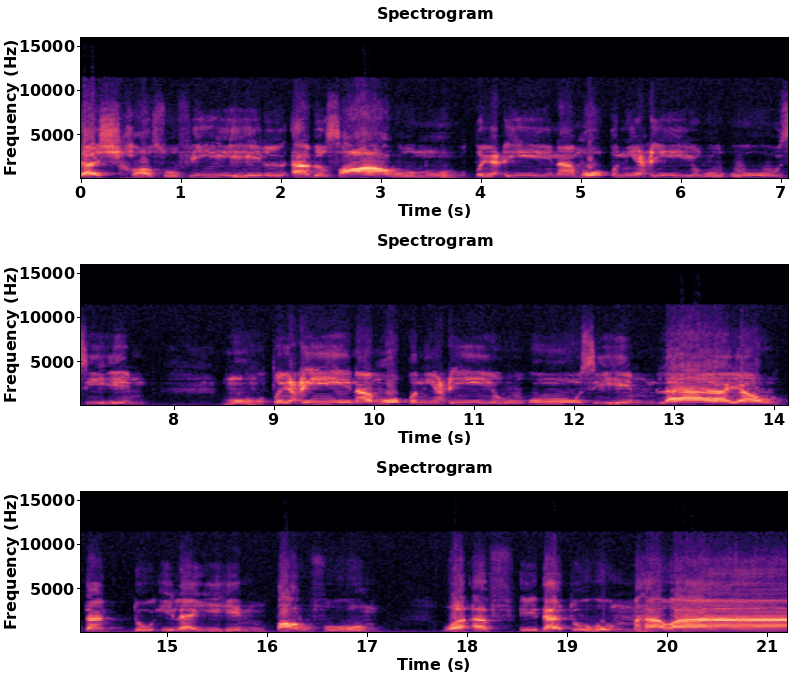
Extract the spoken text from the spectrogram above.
تشخص فيه الأبصار مهطعين مقنعي رؤوسهم مهطعين مقنعي رؤوسهم لا يرتد إليهم طرفهم وأفئدتهم هواء.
